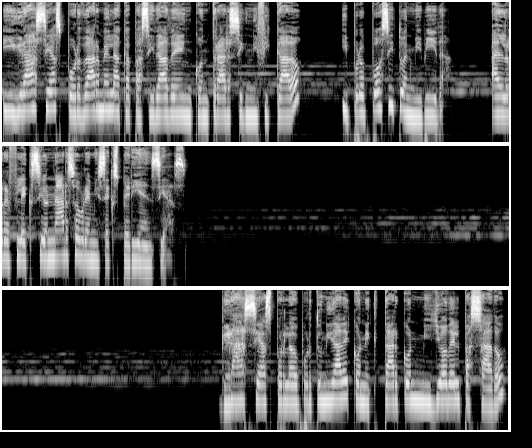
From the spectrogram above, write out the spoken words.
Y gracias por darme la capacidad de encontrar significado y propósito en mi vida al reflexionar sobre mis experiencias. Gracias por la oportunidad de conectar con mi yo del pasado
